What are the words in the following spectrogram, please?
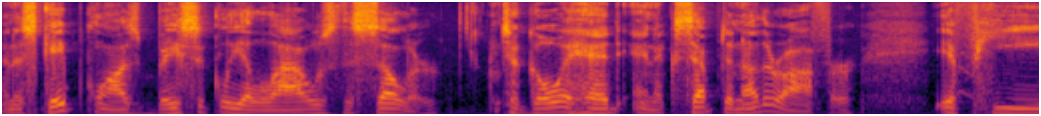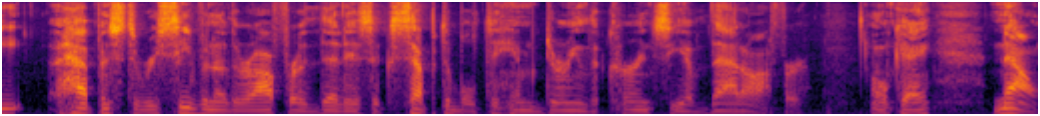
An escape clause basically allows the seller to go ahead and accept another offer if he happens to receive another offer that is acceptable to him during the currency of that offer. Okay, now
